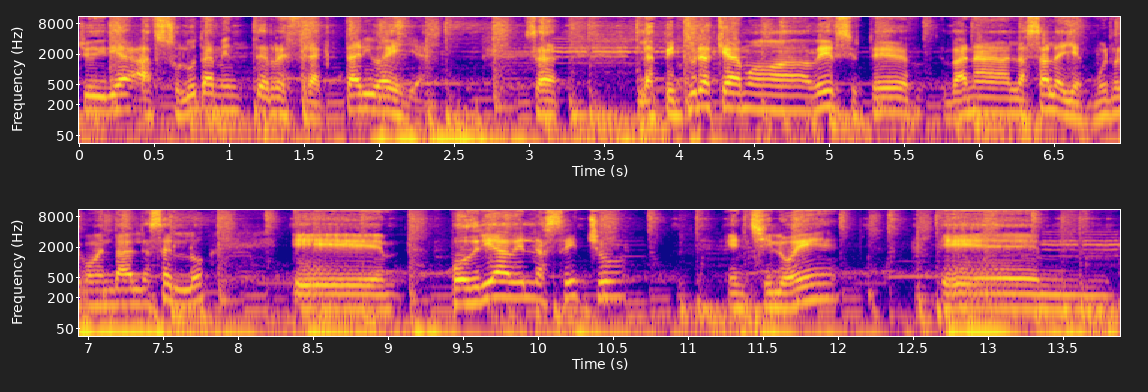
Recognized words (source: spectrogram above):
yo diría, absolutamente refractario a ella. O sea, las pinturas que vamos a ver, si ustedes van a la sala, y es muy recomendable hacerlo, eh, podría haberlas hecho en Chiloé, en,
